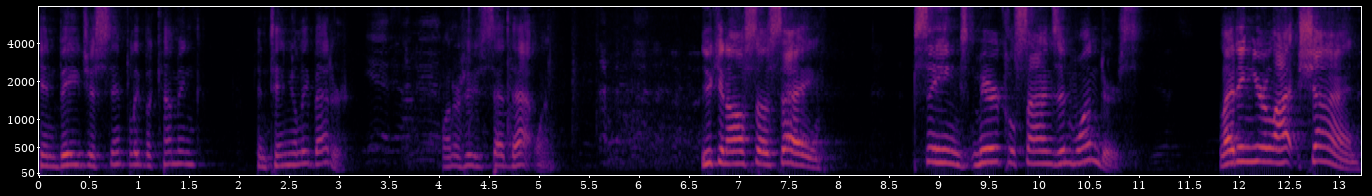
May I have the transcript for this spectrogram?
can be just simply becoming continually better. Wonder who said that one. You can also say, seeing miracle signs and wonders, letting your light shine,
